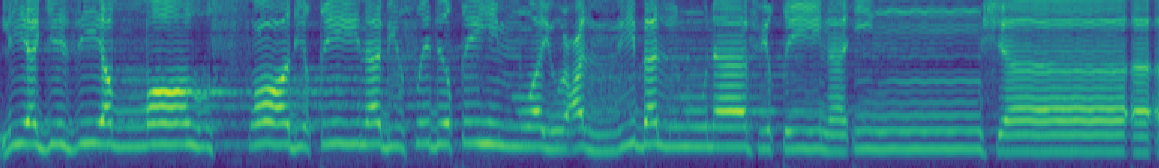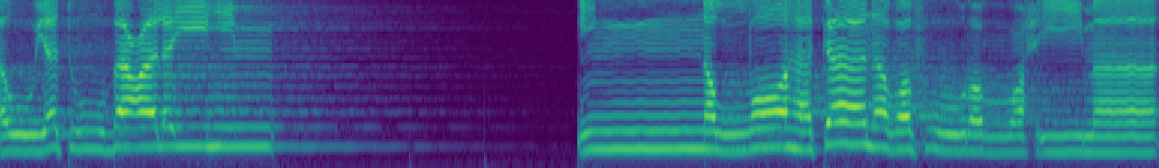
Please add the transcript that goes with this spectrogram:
ليجزي الله الصادقين بصدقهم ويعذب المنافقين إن شاء أو يتوب عليهم ۖ إن الله كان غفورا رحيما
